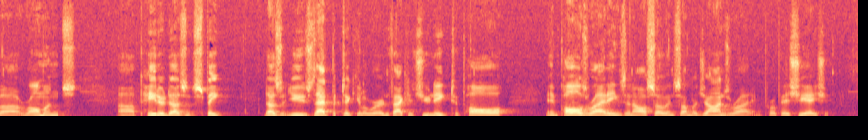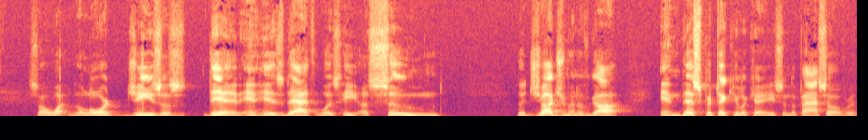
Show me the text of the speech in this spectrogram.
uh, Romans. Uh, Peter doesn't speak, doesn't use that particular word. In fact, it's unique to Paul in Paul's writings and also in some of John's writing, propitiation. So, what the Lord Jesus did in his death was he assumed the judgment of God. In this particular case, in the Passover,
